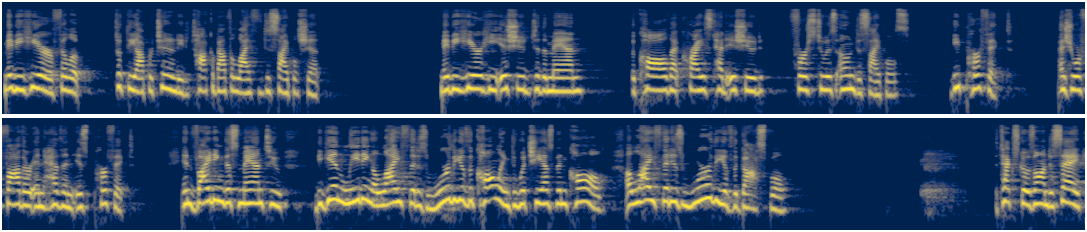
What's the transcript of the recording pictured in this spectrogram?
Maybe here Philip took the opportunity to talk about the life of discipleship. Maybe here he issued to the man the call that Christ had issued first to his own disciples. Be perfect as your Father in heaven is perfect. Inviting this man to begin leading a life that is worthy of the calling to which he has been called, a life that is worthy of the gospel. The text goes on to say,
